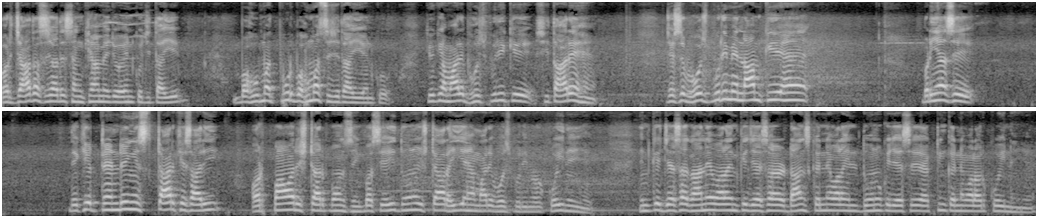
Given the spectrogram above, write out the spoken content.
और ज़्यादा से ज़्यादा संख्या में जो है इनको जिताइए। बहुमत, पूर्ण बहुमत से जिताइए इनको, क्योंकि हमारे भोजपुरी के सितारे हैं। जैसे भोजपुरी में नाम किए हैं, बढ़िया से देखिए ट्रेंडिंग स्टार खेसारी और पावर स्टार पवन सिंह, बस यही दोनों स्टार ही हैं हमारे भोजपुरी में और कोई नहीं है। इनके जैसा गाने वाला, इनके जैसा डांस करने वाला, इन दोनों के जैसे एक्टिंग करने वाला और कोई नहीं है।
